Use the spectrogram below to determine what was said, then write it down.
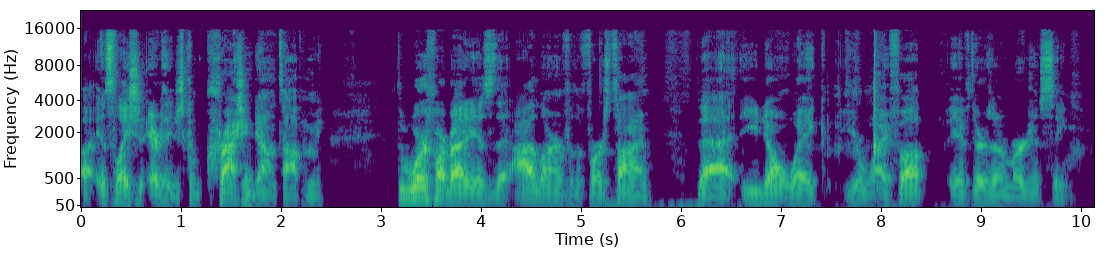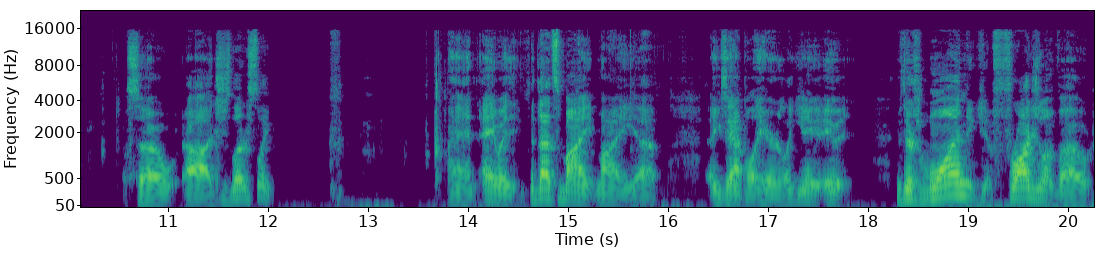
uh, insulation, everything just come crashing down on top of me. The worst part about it is that I learned for the first time that you don't wake your wife up if there's an emergency. So uh, just let her sleep. And anyway, but that's my my uh, example here. Like you, it, if there's one fraudulent vote,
